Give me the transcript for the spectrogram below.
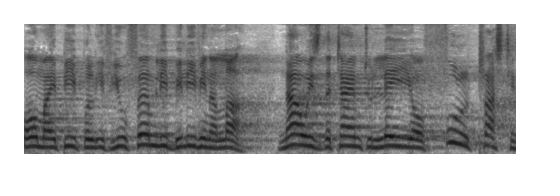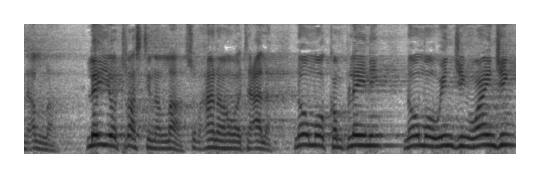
O my people, if you firmly believe in Allah, now is the time to lay your full trust in Allah. Lay your trust in Allah subhanahu wa ta'ala. No more complaining, no more whinging, whinging.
